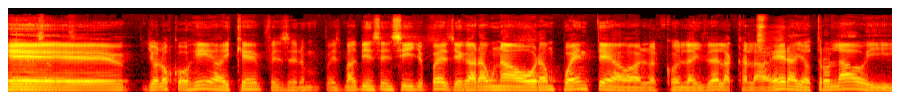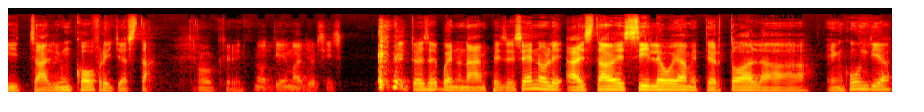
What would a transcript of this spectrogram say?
Eh, yo lo cogí, hay que, pues es más bien sencillo, pues llegar a una hora a un puente, a la, con la isla de la calavera y a otro lado y sale un cofre y ya está. Ok. No tiene mayor ciencia. Entonces, bueno, nada, empecé Xenoblade. A esta vez sí le voy a meter toda la enjundia,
